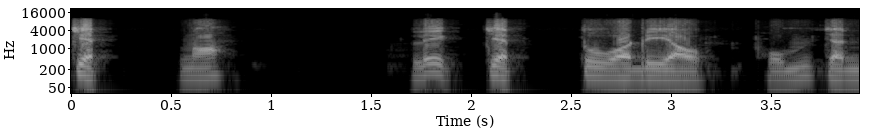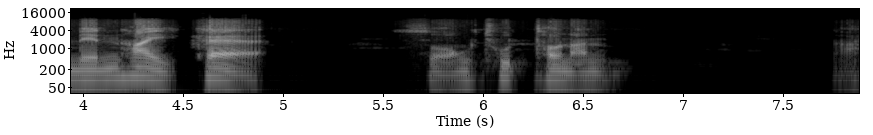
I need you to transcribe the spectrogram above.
เจ็ดเนาะเลขเจ็ดตัวเดียว ผมจะเน้นให้แค่สองชุดเท่านั้นนะ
